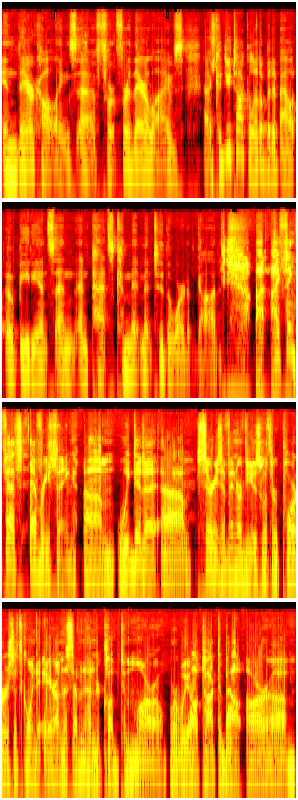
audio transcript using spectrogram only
in their callings uh, for for their lives. Uh, could you talk a little bit about obedience and and Pat's commitment to the Word of God? I, I think that's everything. Um, we did a um, series of interviews with reporters that's going to air on the 700 Club tomorrow, where we all talked about our um,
